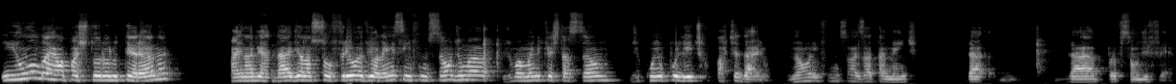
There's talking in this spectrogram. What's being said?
E uma é uma pastora luterana, mas, na verdade, ela sofreu a violência em função de uma, de uma manifestação de cunho político partidário, não em função exatamente da, da profissão de fé.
